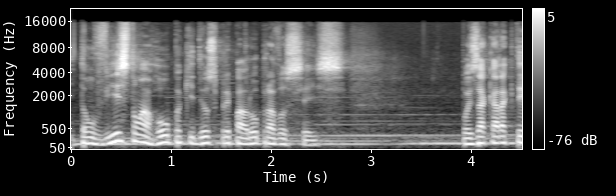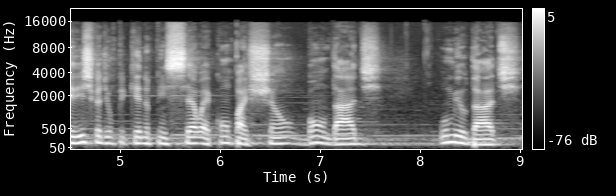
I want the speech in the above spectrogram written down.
Então vistam a roupa que Deus preparou para vocês. Pois a característica de um pequeno pincel é compaixão, bondade, humildade,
